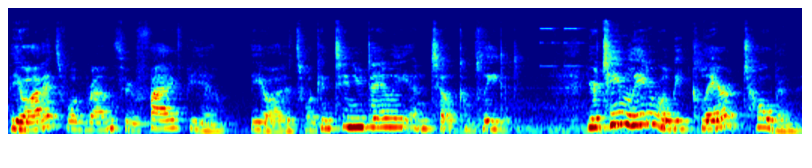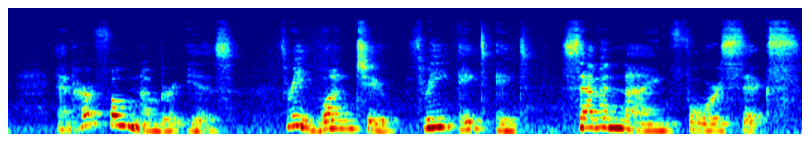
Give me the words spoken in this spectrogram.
The audits will run through 5 p.m. The audits will continue daily until completed. Your team leader will be Claire Tobin, and her phone number is 312 388 7946.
